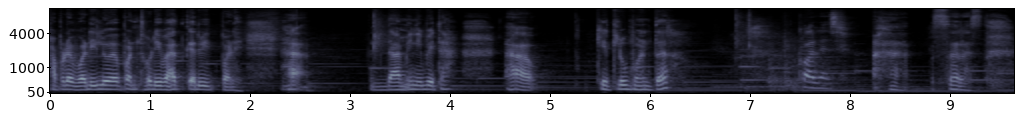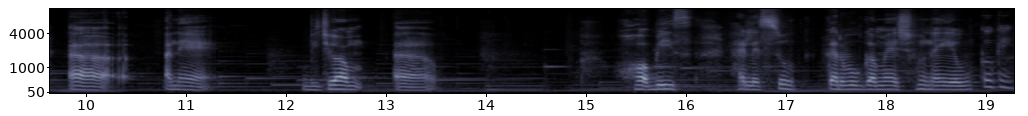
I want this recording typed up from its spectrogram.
આપણે વડીલોએ પણ થોડી વાત કરવી જ પડે. હા દામિની બેટા હા કેટલું ભણતર? કોલેજ. હા સરસ. અને બીજું આમ હોબીસ એટલે શું કરવું ગમે શું નહીં એવું? કુકિંગ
